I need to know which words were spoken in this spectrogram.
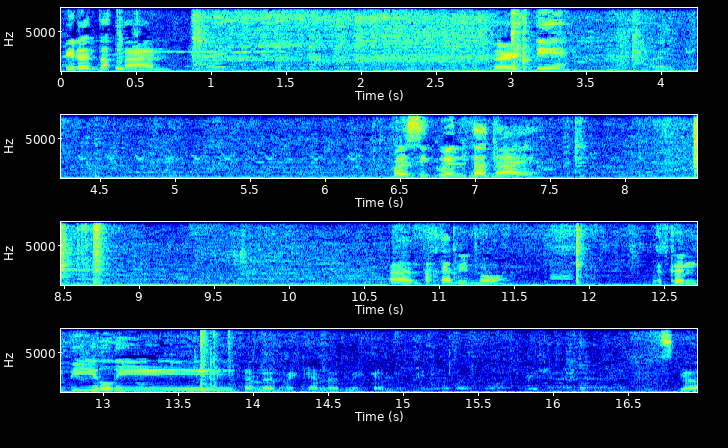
Pirang dakan? 30. 30? Para 50 dahil. Ah, dakan din, no? Dakan dili. Kalami, kalami, kalami. Let's go.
